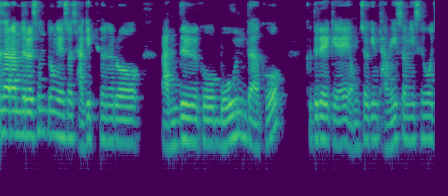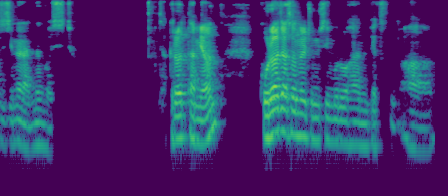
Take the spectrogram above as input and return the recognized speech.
사람들을 선동해서 자기 편으로 만들고 모은다고 그들에게 영적인 당위성이 세워지지는 않는 것이죠. 자, 그렇다면 고라 자손을 중심으로 한 백, 어,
